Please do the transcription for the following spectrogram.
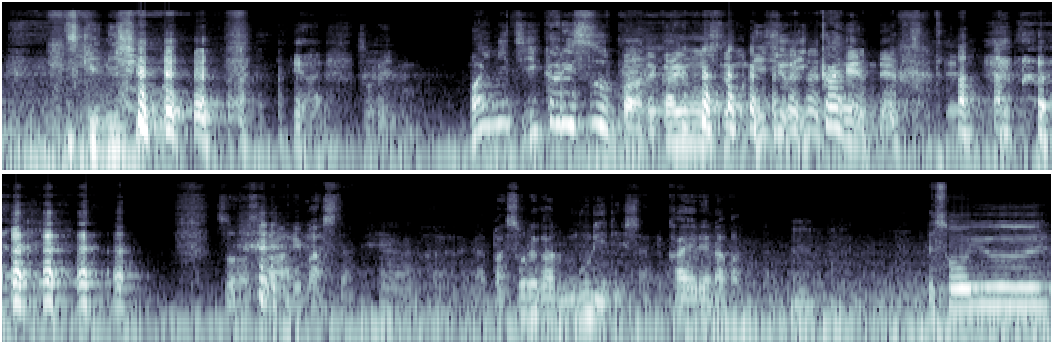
月20万。いやそれ毎日怒りスーパーで買い物しても20いかへんでっつって。そうそうありましたね、ぱりそれが無理でしたね。帰れなかった。うん。でそういう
